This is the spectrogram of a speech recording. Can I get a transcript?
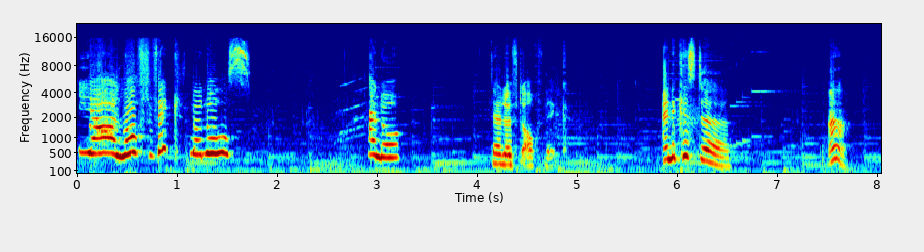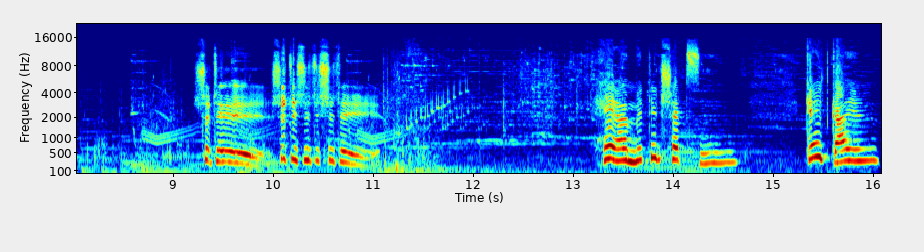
Ja, lauft weg. Na los. Hallo. Der läuft auch weg. Eine Kiste. Ah. Schüttel, schüttel, schüttel, schüttel. Her mit den Schätzen. Geld geil.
